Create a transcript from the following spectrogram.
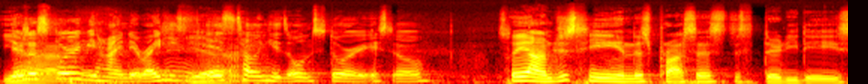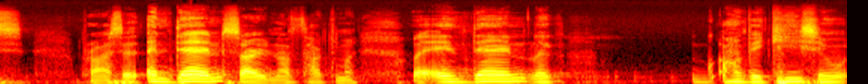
yeah. there's a story behind it, right? He Yeah. is telling his own story, so So yeah, I'm just seeing this process, this 30 days process, and then sorry, not to talk too much, but and then like on vacation,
